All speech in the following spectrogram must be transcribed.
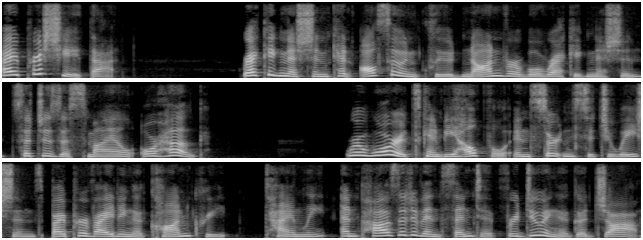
I appreciate that. Recognition can also include nonverbal recognition, such as a smile or hug. Rewards can be helpful in certain situations by providing a concrete, timely, and positive incentive for doing a good job.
